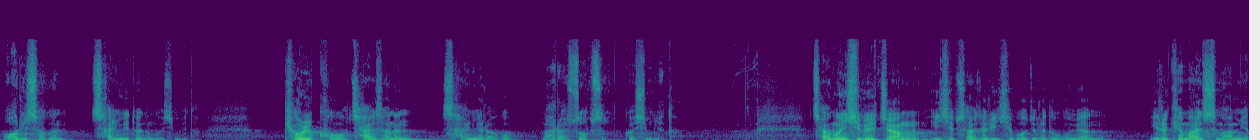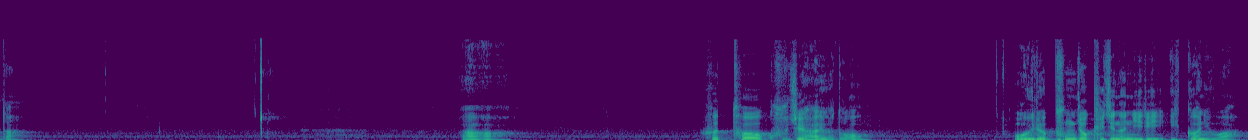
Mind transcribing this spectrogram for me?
어리석은 삶이 되는 것입니다. 결코 잘 사는 삶이라고 말할 수 없을 것입니다. 잠언 11장 24절 25절에도 보면 이렇게 말씀합니다. 아, 흩어 구제하여도 오히려 풍족해지는 일이 있거니와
